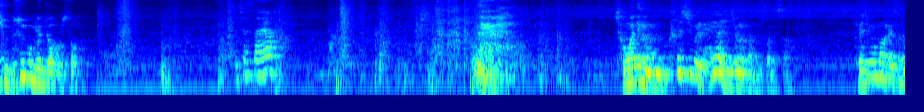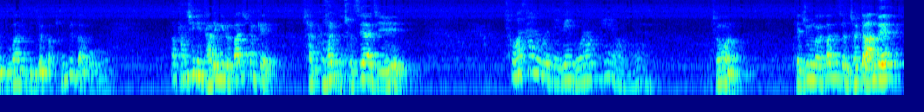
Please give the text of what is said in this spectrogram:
지금 무슨 곡 연주하고 있어? 오셨어요? 정원이는 클래식을 해야 인정을 받을 수가 있어. 대중음악에서는 누구한테 인정받기 힘들다고. 아, 당신이 다른 길로 빠지지 않게 잘 보살펴 줬어야지. 좋아서 하는 건데 왜 뭐라고 해요? 정원, 대중음악에 빠져서는 절대 안 돼.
